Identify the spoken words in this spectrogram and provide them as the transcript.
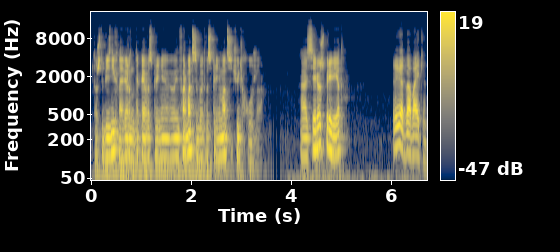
потому что без них, наверное, такая воспри... информация будет восприниматься чуть хуже. А, Сереж, привет. Привет, Бабайкин.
